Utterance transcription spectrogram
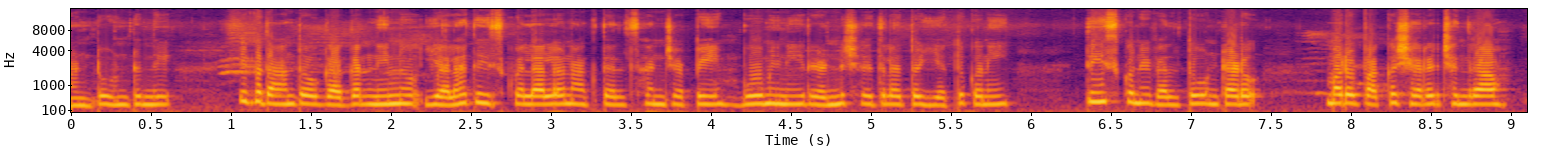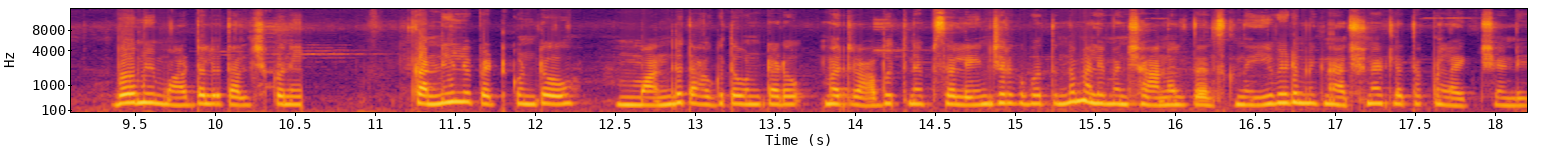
అంటూ ఉంటుంది. ఇక దాంతో గగన్ నిన్ను ఎలా తీసుకువెళ్ళాలో నాకు తెలుసు అని చెప్పి భూమిని రెండు చేతులతో ఎత్తుకొని తీసుకుని వెళ్తూ ఉంటాడు. మరో పక్క శరత్చంద్ర భూమి మాటలు తలుచుకొని కన్నీళ్ళు పెట్టుకుంటూ మందు తాగుతూ ఉంటాడు. మరి రాబోతున్న ఎపిసోడ్ ఏం జరగబోతుందో మళ్ళీ మన ఛానల్ తెలుసుకుందాం. ఈ వీడియో మీకు నచ్చినట్లయితే లైక్ చేయండి.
